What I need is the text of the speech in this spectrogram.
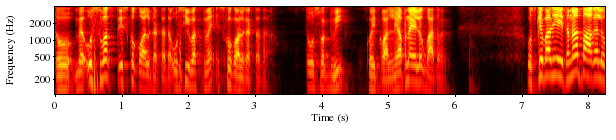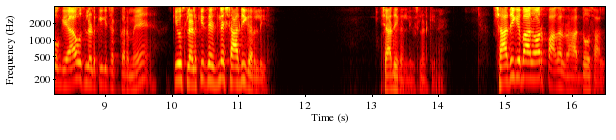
तो मैं उस वक्त इसको कॉल करता था, उसी वक्त में इसको कॉल करता था तो उस वक्त भी कोई कॉल नहीं, अपना ये लोग बात हो उसके बाद ये इतना पागल हो गया उस लड़की के चक्कर में कि उस लड़की से इसने शादी कर ली। शादी कर ली उस लड़की ने। शादी के बाद और पागल रहा, दो साल,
